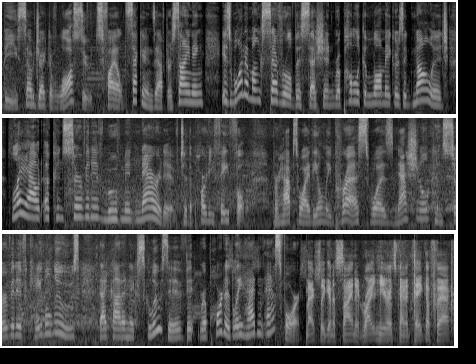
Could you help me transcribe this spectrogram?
the subject of lawsuits filed seconds after signing, is one among several this session Republican lawmakers acknowledge lay out a conservative movement narrative to the party faithful. Perhaps why the only press was national conservative cable news that got an exclusive it reportedly hadn't asked for. I'm actually going to sign it right here. It's going to take effect.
